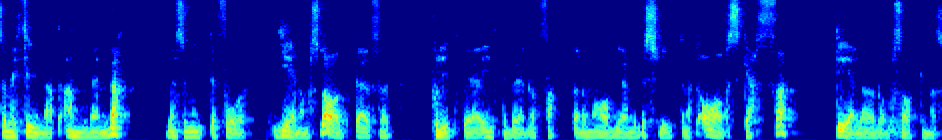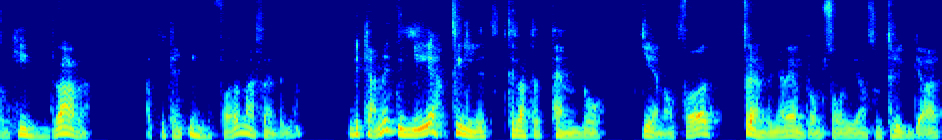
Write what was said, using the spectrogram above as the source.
som är fina att använda, men som inte får genomslag därför att politiker är inte beredda att fatta de avgörande besluten att avskaffa delar av de sakerna som hindrar att vi kan införa den här förändringen. Vi kan inte ge tillit till att Attendo genomför förändringar i äldreomsorgen som tryggar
